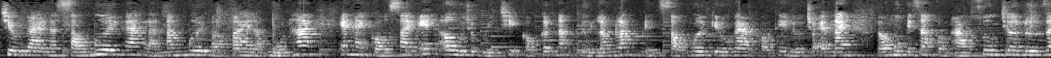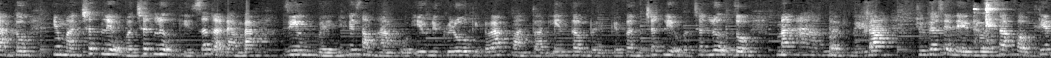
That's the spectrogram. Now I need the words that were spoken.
chiều dài là 60 ngang là 50 và vai là 42 em này có size SO cho quý chị, có cân nặng từ 55 đến 60 kg có thể lựa chọn em này. Đó, một cái sản phẩm áo suông trơn đơn giản thôi, nhưng mà chất liệu và chất lượng thì rất là đảm bảo. Riêng về những cái dòng hàng của Uniqlo thì các bác hoàn toàn yên tâm về cái phần chất liệu và chất lượng rồi. Mã A73 chúng ta sẽ đến với sản phẩm tiếp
